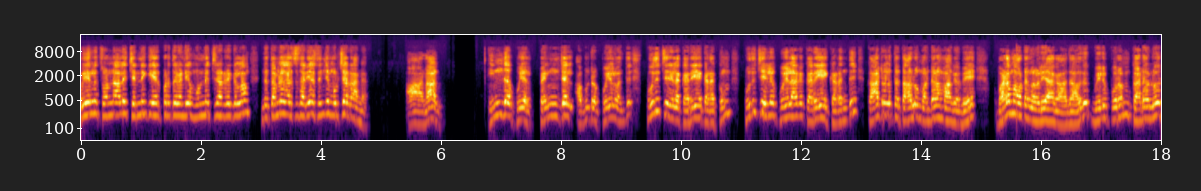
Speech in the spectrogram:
புயல்னு சொன்னாலே சென்னைக்கு ஏற்படுத்த வேண்டிய முன்னெச்சரிக்கை எல்லாம் இந்த தமிழக அரசு சரியா செஞ்சு முடிச்சிடுறாங்க. ஆனால் இந்த புயல் பெஞ்சல் அப்படின்ற புயல் வந்து புதுச்சேரியில கரையை கடக்கும். புதுச்சேரியில புயலாக கரையை கடந்து காற்றழுத்த தாழ்வு மண்டலமாகவே வட மாவட்டங்கள் வழியாக அதாவது விழுப்புரம் கடலூர்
